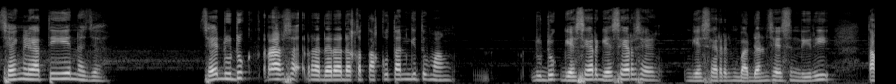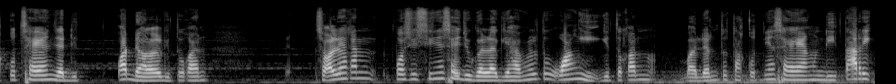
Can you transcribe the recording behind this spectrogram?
saya ngeliatin aja. Saya duduk rasa rada-rada ketakutan gitu mang. Duduk geser-geser saya geserin badan saya sendiri takut saya yang jadi wadal gitu kan soalnya kan posisinya saya juga lagi hamil tuh wangi gitu kan badan tuh takutnya saya yang ditarik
